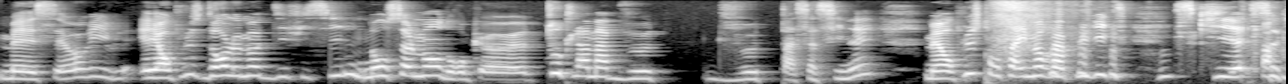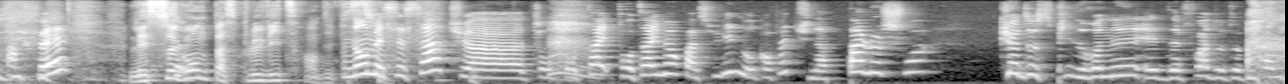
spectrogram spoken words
mais c'est horrible. Et en plus, dans le mode difficile, non seulement donc euh, toute la map veut veut t'assassiner, mais en plus ton timer va plus vite. Ce qui, est, ce qui fait... Les secondes passent plus vite en difficile. Non mais c'est ça, tu as, ton, ton timer passe plus vite, donc en fait tu n'as pas le choix que de speedrunner et des fois de te prendre,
